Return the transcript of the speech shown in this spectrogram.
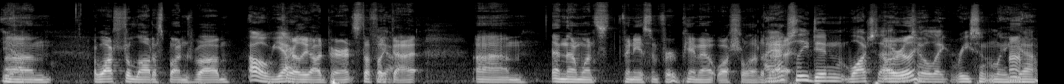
Yeah. Um, I watched a lot of SpongeBob, oh yeah. Fairly Odd Parents, stuff like Yeah. that. Um, and then once Phineas and Ferb came out, watched a lot of that. I actually didn't watch that Oh, really? until like recently. Yeah.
